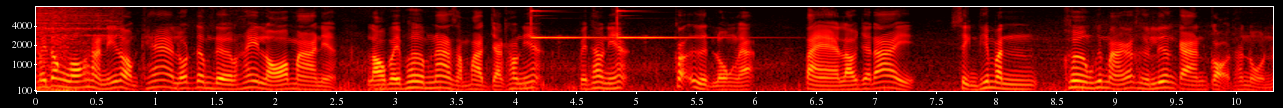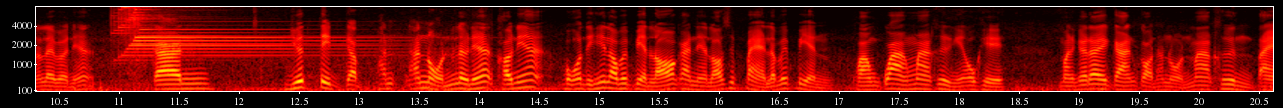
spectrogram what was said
ไม่ต้องล้อขนาดนี้หรอกแค่รถเดิมๆให้ล้อมาเนี่ยเราไปเพิ่มหน้าสัมผัสจากเท่านี้เป็นเท่านี้ก็อืดลงแล้ว แต่เราจะได้สิ่งที่มันเพิ่มขึ้นมาก็คือเรื่องการเกาะถนนอะไรแบบนี้การยึดติดกับถนนอะไรเนี้ยเขาเนี้ยปกติที่เราไปเปลี่ยนล้อกันเนี่ยล้อ 18 แล้วไปเปลี่ยนความกว้างมากขึ้นอย่างเงี้ยโอเค มันก็ได้การเกาะถนนมากขึ้น แต่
